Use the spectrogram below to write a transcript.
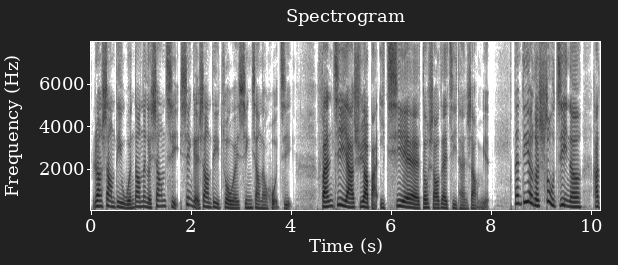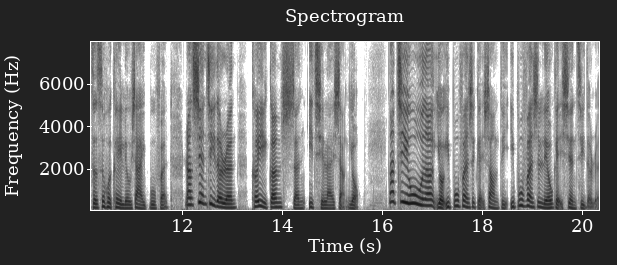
让上帝闻到那个香气，献给上帝作为馨香的火祭。燔祭呀，需要把一切都烧在祭坛上面。但第二个素祭呢，它则是会可以留下一部分，让献祭的人。可以跟神一起来享用。那祭物呢？有一部分是给上帝，一部分是留给献祭的人。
